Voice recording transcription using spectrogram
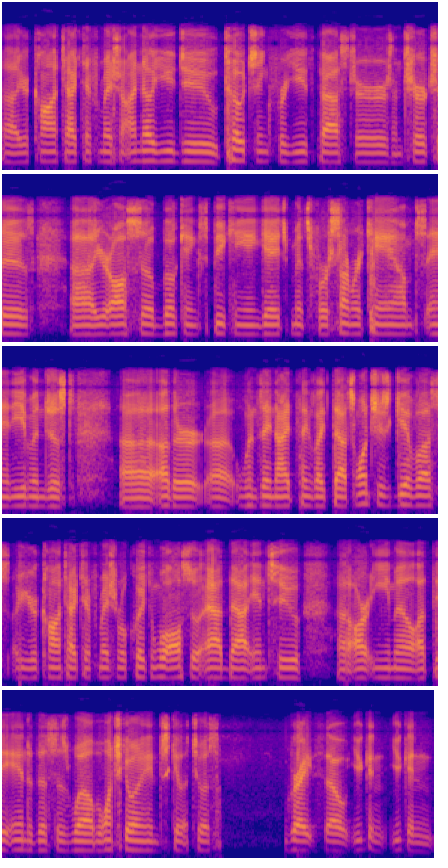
uh, your contact information. I know you do coaching for youth pastors and churches. Uh, you're also booking speaking engagements for summer camps and even just uh, other uh, Wednesday night things like that. So why don't you just give us your contact information real quick, and we'll also add that into uh, our email at the end of this as well. But why don't you go and just give it to us? Great. So you can you can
